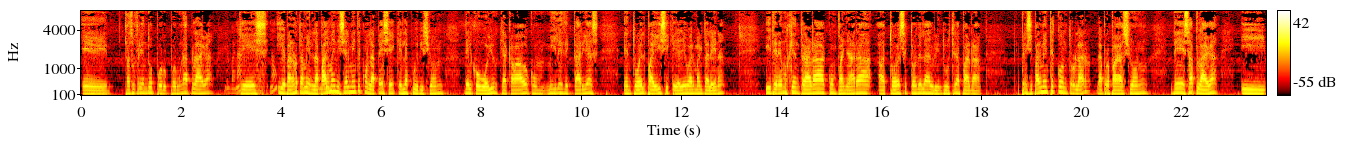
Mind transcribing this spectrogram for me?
eh, está sufriendo por, por una plaga que es, y el banano también. La palma inicialmente con la PC, que es la pudrición del cogollo, que ha acabado con miles de hectáreas en todo el país y que ya llegó al Magdalena. Y tenemos que entrar a acompañar a, a todo el sector de la agroindustria para principalmente controlar la propagación de esa plaga y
